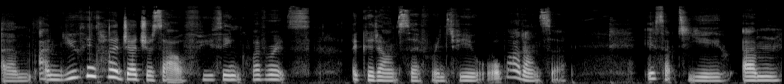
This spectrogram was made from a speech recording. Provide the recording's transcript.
um, and you can kind of judge yourself. You think whether it's a good answer for interview or bad answer. It's up to you. Um,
